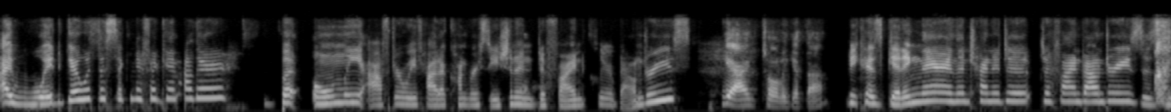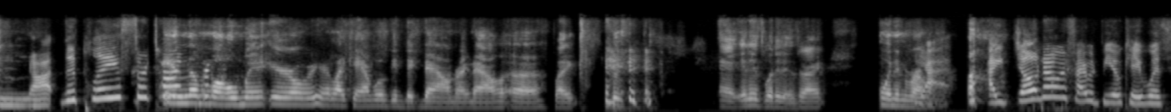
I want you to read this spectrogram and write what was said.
I would go with a significant other, but only after we've had a conversation and defined clear boundaries yeah. I totally get that. because getting there and then trying to de- define boundaries is not the place or time In the moment, you're over here like, "Hey, I'm gonna get dick down right now." Uh, like, hey, it is what it is, right? When in Rome. Yeah. I don't know if I would be okay with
